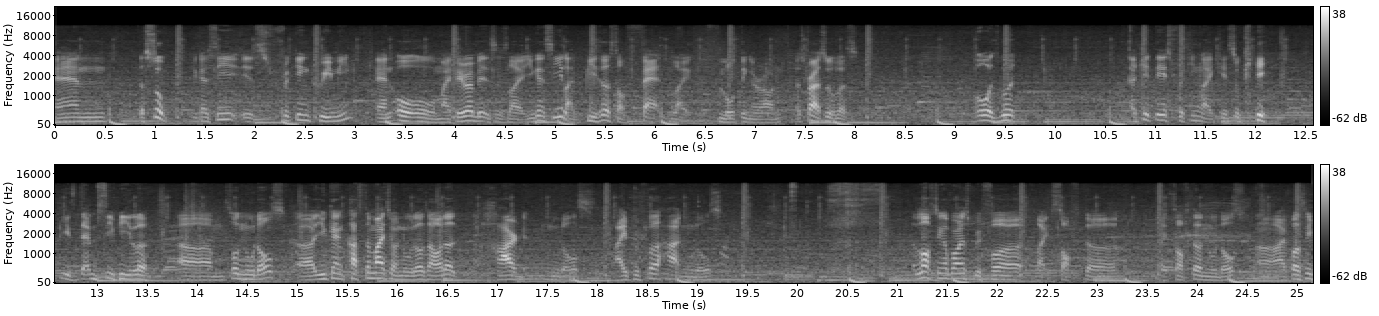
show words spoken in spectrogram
And the soup, you can see it's freaking creamy. And oh, oh, my favorite bits is like you can see like pieces of fat like floating around. Let's try the soup first. Oh, it's good. Actually tastes freaking like keisuke. it's damn similar. Um, so noodles, uh, you can customize your noodles. I ordered hard noodles. I prefer hard noodles. A lot of Singaporeans prefer like softer, like softer noodles. Uh, I personally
